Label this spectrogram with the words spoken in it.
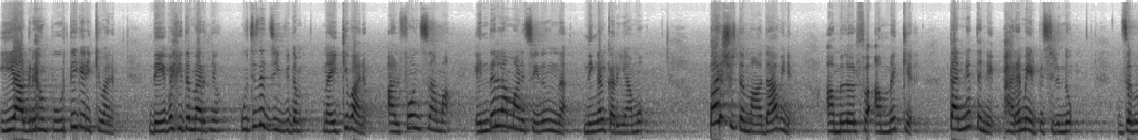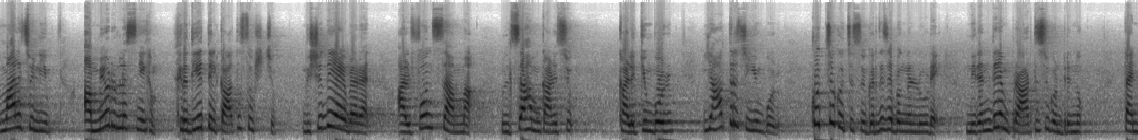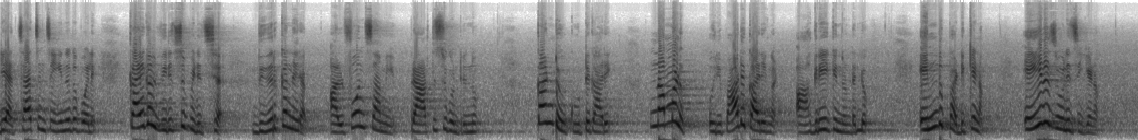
ഈ ആഗ്രഹം പൂർത്തീകരിക്കുവാനും ദൈവഹിതമറിഞ്ഞ് ഉചിത ജീവിതം നയിക്കുവാനും അൽഫോൻസാമ എന്തെല്ലാമാണ് ചെയ്തതെന്ന് നിങ്ങൾക്കറിയാമോ? പരിശുദ്ധ മാതാവിന് അമലോൽഫ അമ്മയ്ക്ക് തന്നെ തന്നെ ഭരമേൽപ്പിച്ചിരുന്നു. ജപമാല ചൊല്ലിയും അമ്മയോടുള്ള സ്നേഹം ഹൃദയത്തിൽ കാത്തുസൂക്ഷിച്ചും വിശുദ്ധയായി വരാൻ അൽഫോൻസ അമ്മ ഉത്സാഹം കാണിച്ചു. കളിക്കുമ്പോഴും യാത്ര ചെയ്യുമ്പോഴും കൊച്ചു കൊച്ചു സുഹൃത ജപങ്ങളിലൂടെ നിരന്തരം പ്രാർത്ഥിച്ചുകൊണ്ടിരുന്നു. തന്റെ അച്ചാച്ചൻ ചെയ്യുന്നത് പോലെ കൈകൾ വിരിച്ചു പിടിച്ച് ദീർഘനേരം അൽഫോൻസാമിയും പ്രാർത്ഥിച്ചുകൊണ്ടിരുന്നു. കണ്ടു കൂട്ടുകാരെ നമ്മളും ഒരുപാട് കാര്യങ്ങൾ ആഗ്രഹിക്കുന്നുണ്ടല്ലോ. എന്തു പഠിക്കണം? ഏത് ജോലി ചെയ്യണം?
